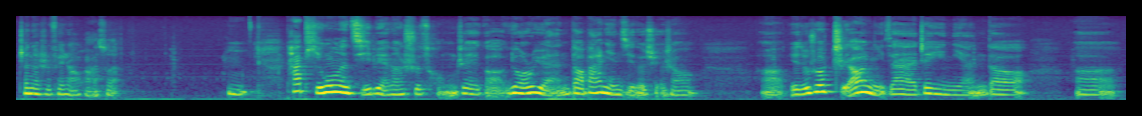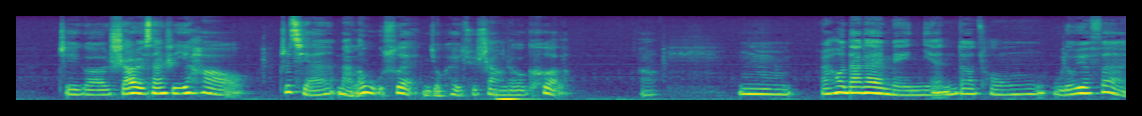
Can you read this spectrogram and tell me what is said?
真的是非常划算。嗯，他提供的级别呢，是从这个幼儿园到八年级的学生，啊，也就是说，只要你在这一年的呃这个十二月三十一号之前满了五岁，你就可以去上这个课了，啊，嗯。然后大概每年的从五六月份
